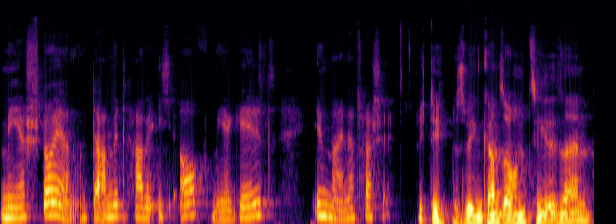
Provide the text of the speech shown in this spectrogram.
mehr Steuern und damit habe ich auch mehr Geld in meiner Tasche. Richtig. Deswegen kann es auch ein Ziel sein,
